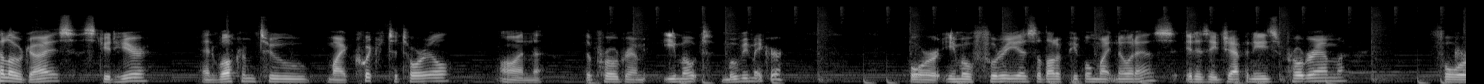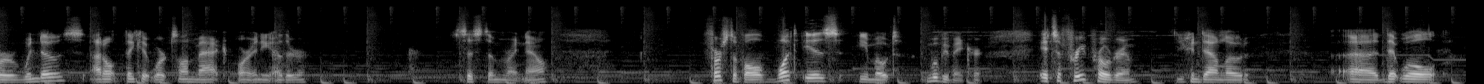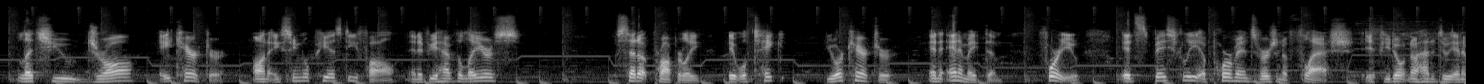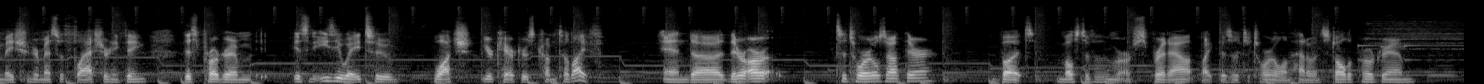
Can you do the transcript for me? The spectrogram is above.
Hello guys, Skidd here, and welcome to my quick tutorial on the program Emote Movie Maker, or Emofuri as a lot of people might know it as. It is a Japanese program for Windows. I don't think it works on Mac or any other system right now. First of all, what is Emote Movie Maker? It's a free program you can download uh, that will let you draw a character on a single PSD file, and if you have the layers set up properly, it will take your character and animate them for you. It's basically a poor man's version of Flash. If you don't know how to do animation or mess with Flash or anything, this program is an easy way to watch your characters come to life. And uh, there are tutorials out there, but most of them are spread out. Like there's a tutorial on how to install the program,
